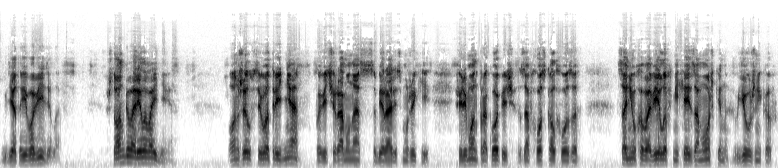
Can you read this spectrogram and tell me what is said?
где-то его видела. Что он говорил о войне? Он жил всего три дня. По вечерам у нас собирались мужики. Филимон Прокопич, завхоз колхоза, Санюха Вавилов, Михей Замошкин, Вьюжников.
